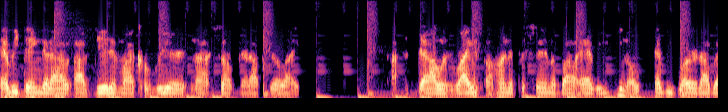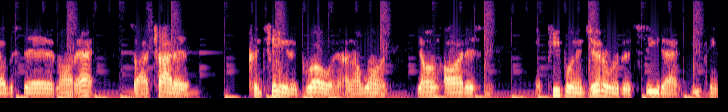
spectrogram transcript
everything that I, I did in my career is not something that I feel like I, that I was right hundred percent about every, you know, every word I've ever said and all that. So I try to continue to grow, and, and I want young artists and, and people in general to see that you can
